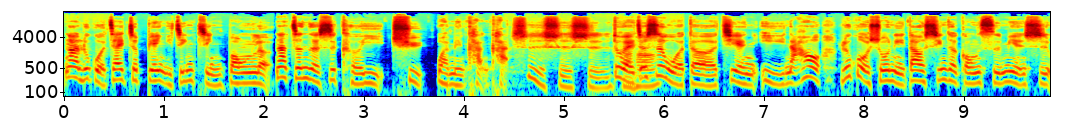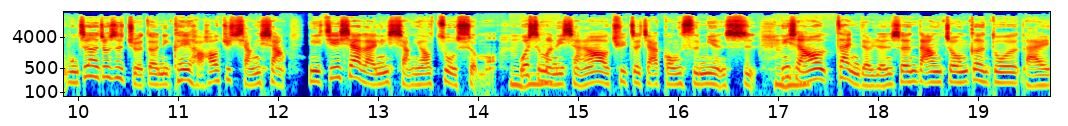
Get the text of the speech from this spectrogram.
那如果在这边已经紧绷了，那真的是可以去外面看看。是是是，对，这是我的建议。然后如果说你到新的公司面试，我真的就是觉得你可以好好去想想，你接下来你想要做什么？为什么你想要去这家公司面试？你想要在你的人生当中更多来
